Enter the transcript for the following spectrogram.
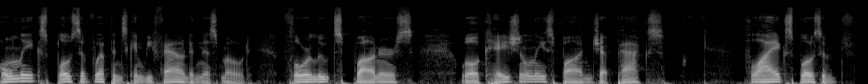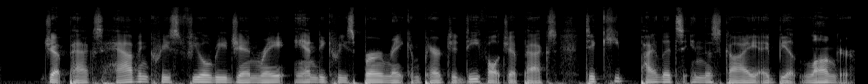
Only explosive weapons can be found in this mode. Floor loot spawners will occasionally spawn jetpacks. Fly explosive jetpacks have increased fuel regen rate and decreased burn rate compared to default jetpacks to keep pilots in the sky a bit longer.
